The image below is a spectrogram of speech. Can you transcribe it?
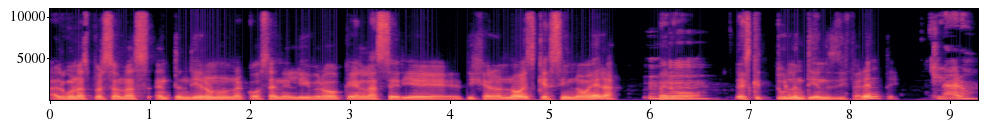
algunas personas entendieron una cosa en el libro que en la serie dijeron, no, es que así no era, pero es que tú lo entiendes diferente. claro.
